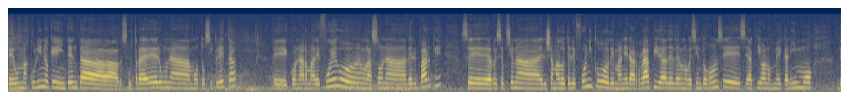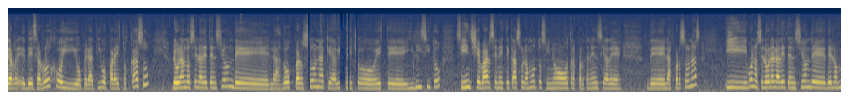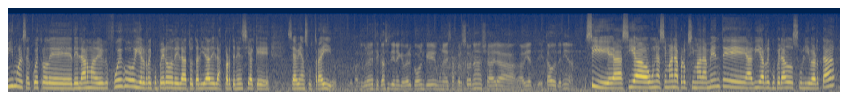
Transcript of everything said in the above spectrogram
Eh, un masculino que intenta sustraer una motocicleta eh, con arma de fuego en la zona del parque. Se recepciona el llamado telefónico de manera rápida desde el 911, se activan los mecanismos de, cerrojo y operativos para estos casos, lográndose la detención de las dos personas que habían hecho este ilícito, sin llevarse en este caso la moto, sino otras pertenencias de, de las personas y bueno, se logra la detención de, los mismos, el secuestro del arma de fuego y el recupero de la totalidad de las pertenencias que se habían sustraído. Particular en este caso tiene que ver con que una de esas personas ya era, había estado detenida. Sí, hacía una semana aproximadamente había recuperado su libertad.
